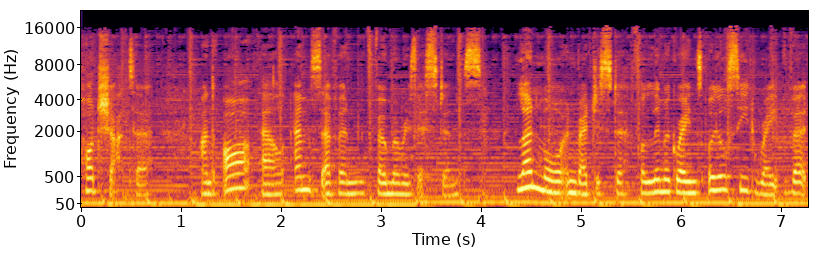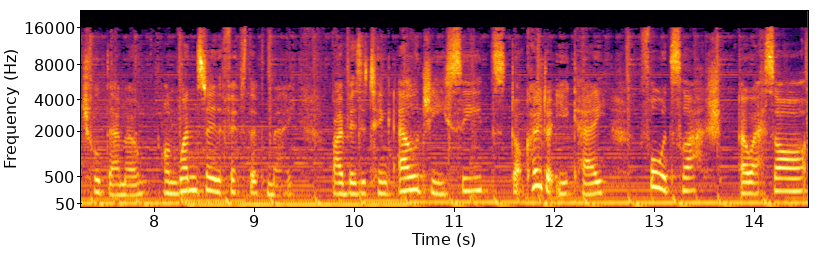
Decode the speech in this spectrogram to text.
pod shatter, and RLM7 Phoma resistance. Learn more and register for Limagrain's oilseed rape virtual demo on Wednesday, the 5th of May by visiting lgseeds.co.uk forward slash OSR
